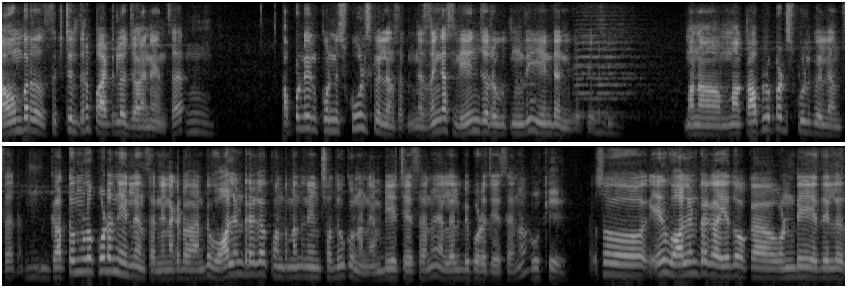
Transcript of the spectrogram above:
నవంబర్ సిక్స్టీన్త్న పార్టీలో జాయిన్ అయ్యాను సార్. అప్పుడు నేను కొన్ని స్కూల్స్కి వెళ్ళాను సార్. నిజంగా అసలు ఏం జరుగుతుంది ఏంటని చెప్పేసి. మన మా కాపులపాటు స్కూల్కి వెళ్ళాను సార్. గతంలో కూడా నేను వెళ్ళాను సార్. నేను అక్కడ అంటే వాలంటీర్గా కొంతమంది నేను చదువుకున్నాను. ఎంబీఏ చేశాను ఎల్ఎల్బి కూడా చేశాను. ఓకే. సో ఏదో వాలంటీర్గా ఏదో ఒక వన్ డే ఏదో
